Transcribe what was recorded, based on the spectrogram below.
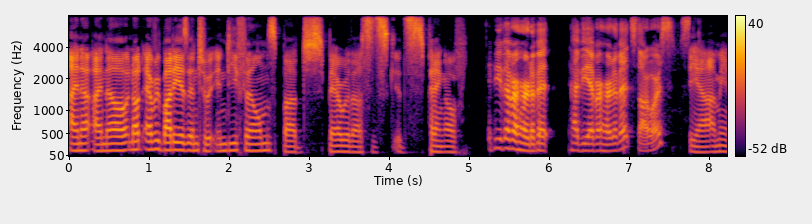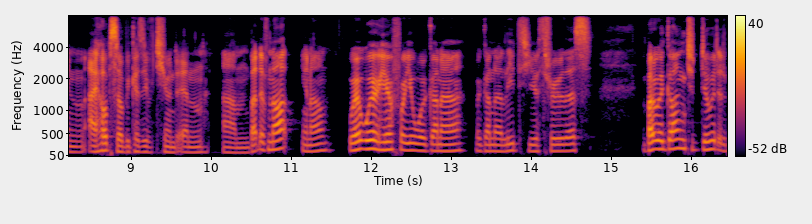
I know, I know. Not everybody is into indie films, but bear with us; it's it's paying off. If you've ever heard of it, have you ever heard of it? Star Wars? Yeah, I mean, I hope so because you've tuned in. Um, but if not, you know, we're we're here for you. We're gonna we're gonna lead you through this, but we're going to do it a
